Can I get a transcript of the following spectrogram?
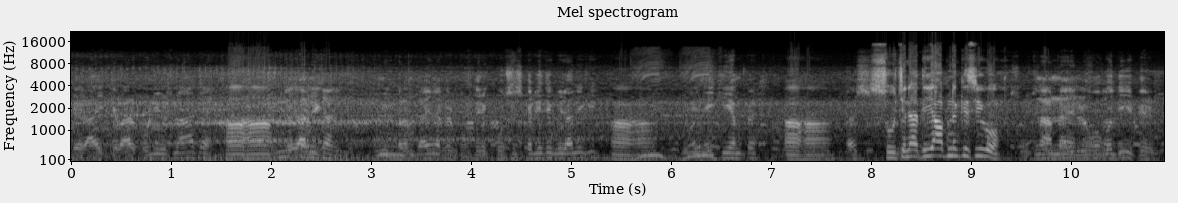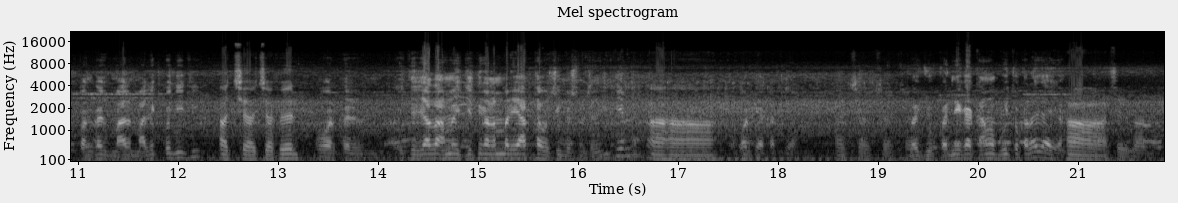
फिर आई के बाद खोली उसमें आके हाँ हाँ। कर्मचारी कर्मचारी ने फिर बहुत देर कोशिश करी थी बुझाने की। हाँ हाँ। बुझी नहीं की हम पे। हाँ हाँ। सूचना दिया आपने किसी को? सूचना हमने इन लोगों को दी फिर पंकज माल, मालिक को दी थी। अच्छा अच्छा फिर? और फिर इतने ज़्यादा हमें जितना नंबर याद था उसी में चल दी थी हमने। हाँ हाँ। और क्या करते हैं? अच्छा अच्छा अच्छा। भाई जो करने का काम है वही तो करा जाएगा। हाँ हाँ सही बात।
